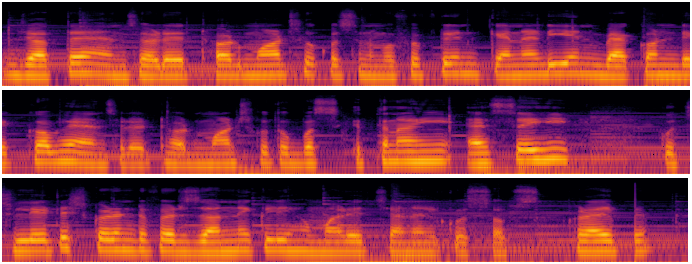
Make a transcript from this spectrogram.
जाता है? आंसर है थर्ड मार्च को। Question number fifteen, Canadian bacon day कब है? आंसर है थर्ड मार्च को। तो बस इतना ही, ऐसे ही कुछ लेटेस्ट करंट अफेयर्स जानने के लिए हमारे चैनल को सब्सक्राइब करें।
